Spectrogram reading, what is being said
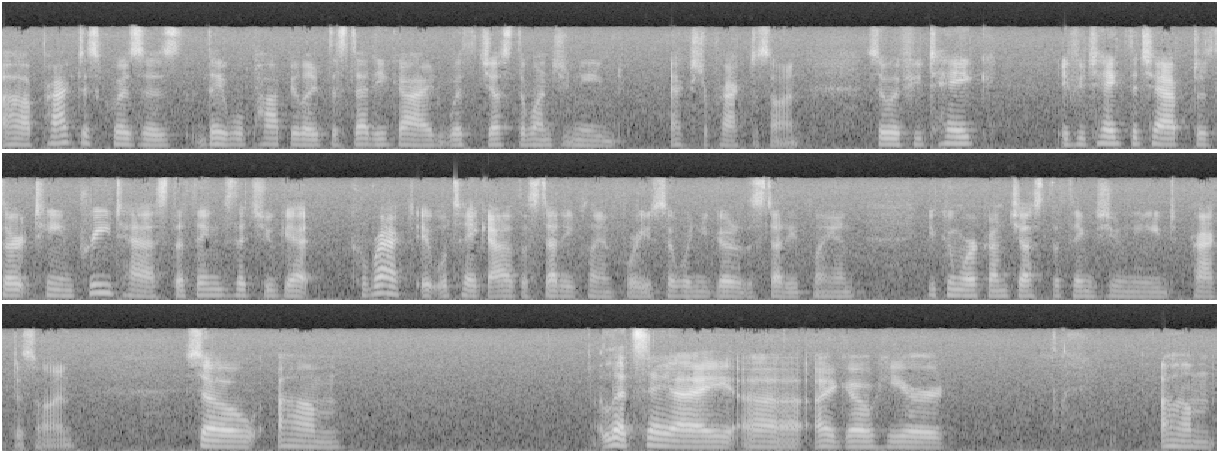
uh, practice quizzes, they will populate the study guide with just the ones you need extra practice on. So if you take if you take the chapter 13 pre-test, the things that you get correct, it will take out of the study plan for you. So when you go to the study plan, you can work on just the things you need to practice on. So um, let's say I uh, I go here. Um,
